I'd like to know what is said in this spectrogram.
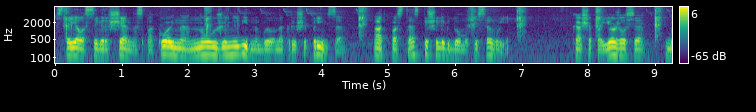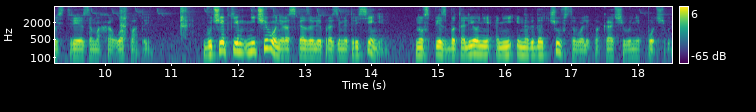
стояла совершенно спокойно, но уже не видно было на крыше принца, от поста спешили к дому часовые. Каша поежился, быстрее замахал лопатой. В учебке им ничего не рассказывали про землетрясение, но в спецбатальоне они иногда чувствовали покачивание почвы.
